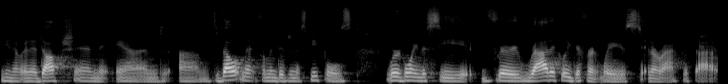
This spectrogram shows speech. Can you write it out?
you know, in adoption and um, development from Indigenous peoples, we're going to see very radically different ways to interact with that.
